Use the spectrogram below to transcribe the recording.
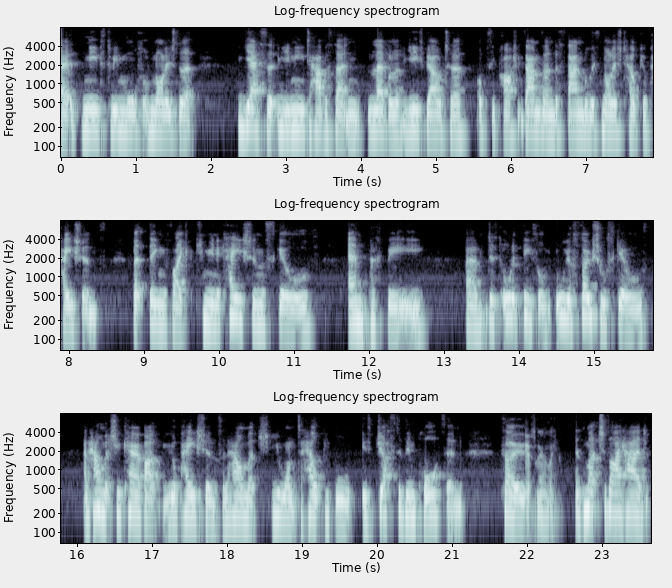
there needs to be more sort of knowledge that yes, you need to have a certain level of you need to be able to obviously pass exams, understand all this knowledge to help your patients. But things like communication skills, empathy, um, just all of these sort of all your social skills and how much you care about your patients and how much you want to help people is just as important. So definitely, as much as I had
